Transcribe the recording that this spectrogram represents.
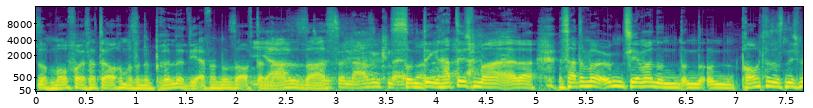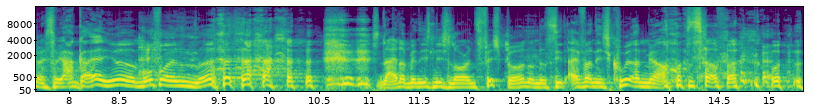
Noch Morpheus hatte auch immer so eine Brille, die einfach nur so auf der Ja, Nase saß. so. So ein Ding hatte ich mal, Alter. Das hatte mal irgendjemand und, und, und brauchte das nicht mehr. Ich so, ja geil, hier, Morpheus. Ne? Leider bin ich nicht Lawrence Fishburne und es sieht einfach nicht cool an mir aus, aber gut.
